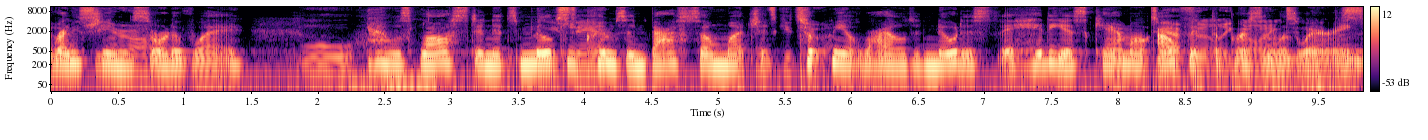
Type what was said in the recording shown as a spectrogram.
wrenching sort of way. Ooh. I was lost in its milky crimson bath so much Let's it took you me a while to notice the hideous camo outfit the person was to need to wearing.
